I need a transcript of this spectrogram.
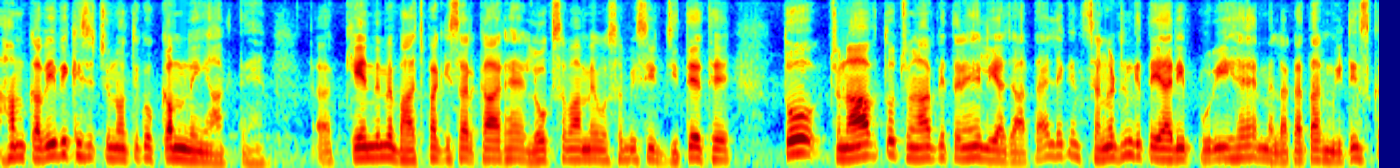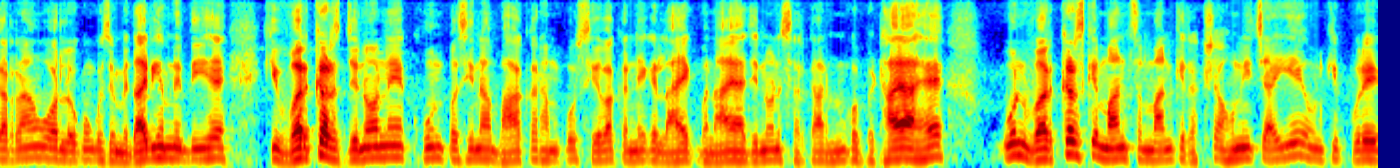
हम कभी भी किसी चुनौती को कम नहीं आंकते हैं। केंद्र में भाजपा की सरकार है, लोकसभा में वो सभी सीट जीते थे तो चुनाव तो चुनाव की तरह ही लिया जाता है, लेकिन संगठन की तैयारी पूरी है। मैं लगातार मीटिंग्स कर रहा हूँ और लोगों को ज़िम्मेदारी हमने दी है कि वर्कर्स जिन्होंने खून पसीना बहाकर हमको सेवा करने के लायक बनाया है जिन्होंने सरकार में हमको बिठाया है, उन वर्कर्स के मान सम्मान की रक्षा होनी चाहिए, उनकी पूरे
